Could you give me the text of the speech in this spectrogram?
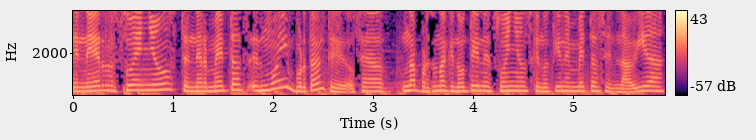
tener sueños, tener metas, es muy importante. O sea, una persona que no tiene sueños, que no tiene metas en la vida,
